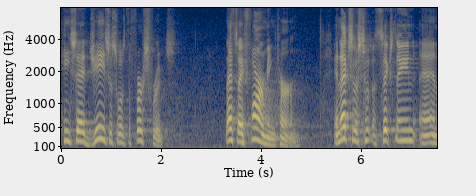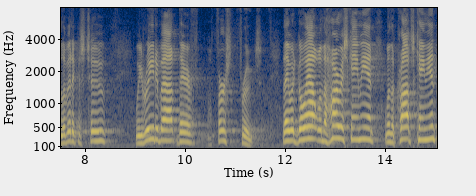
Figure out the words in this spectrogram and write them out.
He said Jesus was the firstfruits. That's a farming term. In Exodus 16 and Leviticus 2, we read about their first fruits. They would go out when the harvest came in, when the crops came in,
